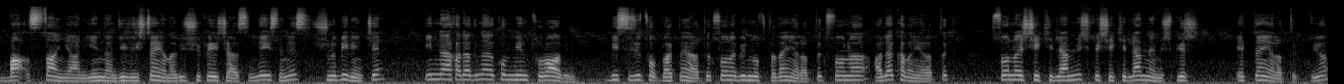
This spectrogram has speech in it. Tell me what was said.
bastan yani yeniden dirilişten yana bir şüphe içerisindeyseniz şunu bilin ki inna halaknakum min turabin biz sizi topraktan yarattık sonra bir nutfeden yarattık sonra alakadan yarattık sonra şekillenmiş ve şekillenmemiş bir etten yarattık diyor.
